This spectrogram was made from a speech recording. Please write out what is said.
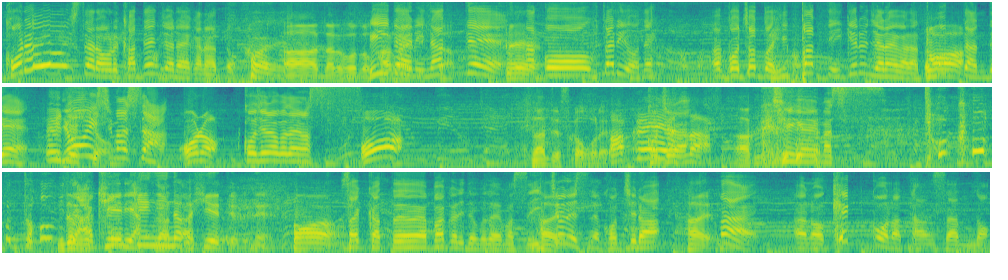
これを用意したら俺勝てんじゃないかなと。い。はああなるほど。リーダーになって、ええ。まあ、こう2人をね、まあ、こうちょっと引っ張っていけるんじゃないかなと思ったんで用意しました。こちらでございます。お何ですかこれ。こちら。やつだあ違いますどんキンキンにるやつなんか冷えてるね。はさっき買ったばかりでございます、はい。一応ですねこちら、はい。まああの結構な炭酸の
